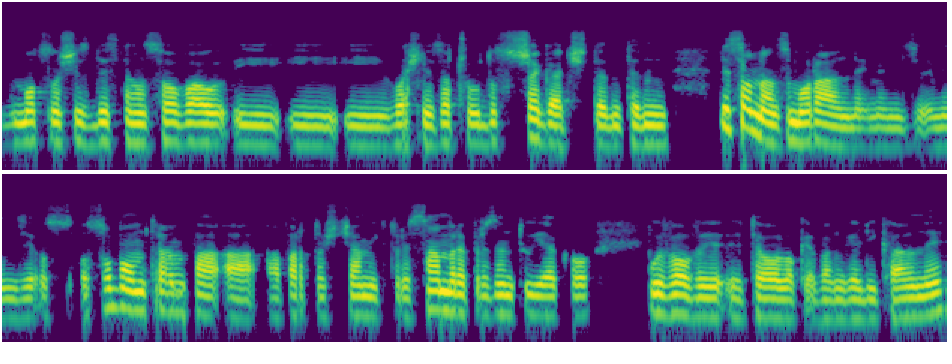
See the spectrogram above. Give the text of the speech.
mocno się zdystansował i, i, i właśnie zaczął dostrzegać ten, ten dysonans moralny między, między osobą Trumpa a, a wartościami, które sam reprezentuje jako wpływowy teolog ewangelikalny.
